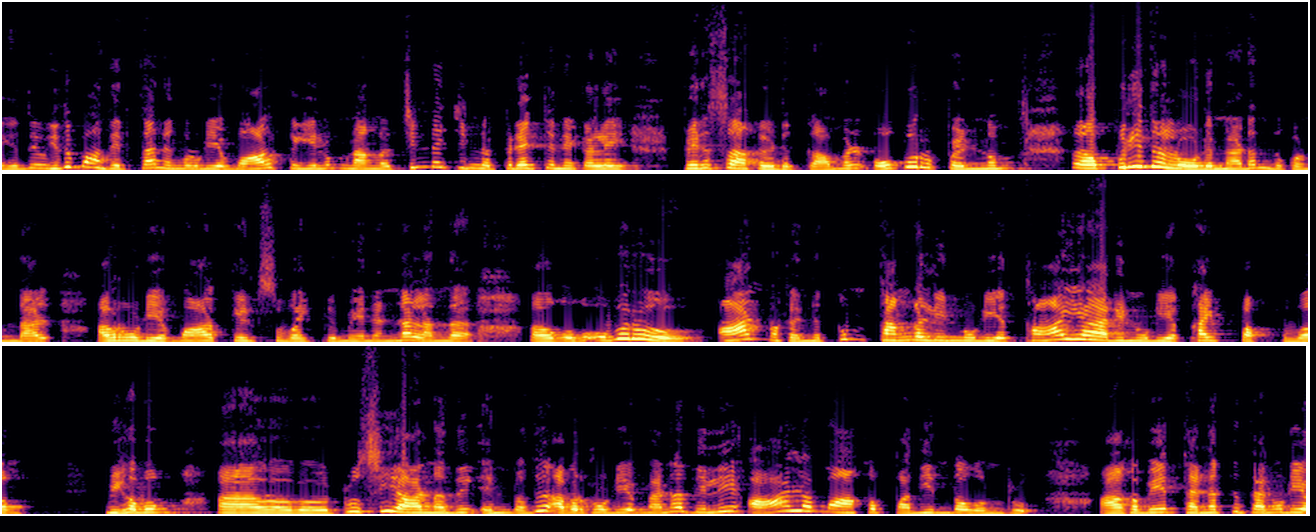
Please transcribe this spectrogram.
இது இது மாதிரி தான் எங்களுடைய வாழ்க்கையிலும் நாங்கள் சின்ன சின்ன பிரச்சனைகளை பெருசாக எடுக்காமல் ஒவ்வொரு பெண்ணும் புரிதலோடு நடந்து கொண்டால் அவருடைய வாழ்க்கையில் சுவைக்கும். ஏனென்றால் அந்த ஒவ்வொரு ஆண்மகனுக்கும் தங்களினுடைய தாயாரினுடைய கைப்பக்குவம் மிகவும் ஆஹ், ருசியானது என்பது அவர்களுடைய மனதிலே ஆழமாக பதிந்த ஒன்று. ஆகவே தனக்கு தன்னுடைய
